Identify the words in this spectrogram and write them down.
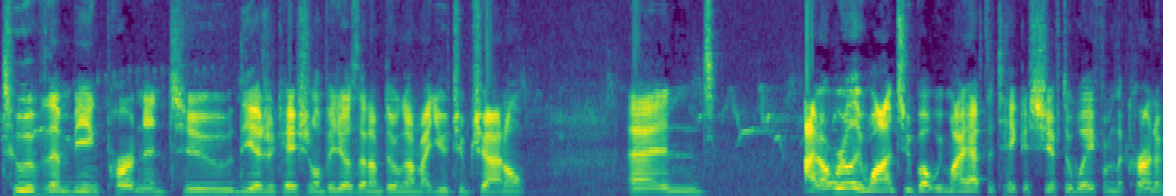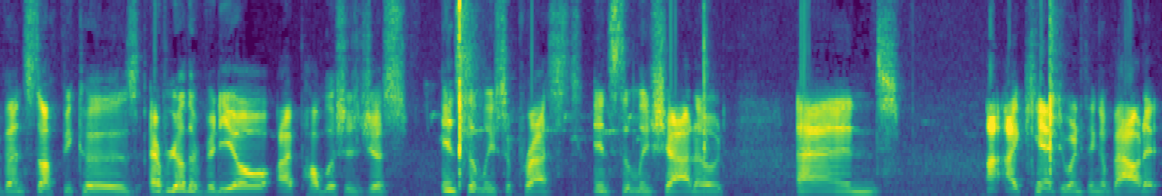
two of them being pertinent to the educational videos that I'm doing on my YouTube channel. And I don't really want to, but we might have to take a shift away from the current event stuff because every other video I publish is just instantly suppressed, instantly shadowed, and I, I can't do anything about it.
